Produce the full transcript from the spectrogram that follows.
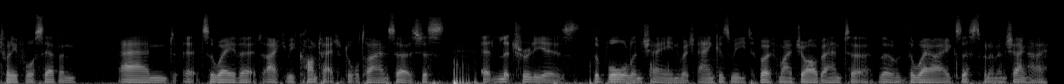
24 7 and it's a way that I can be contacted at all times. So it's just, it literally is the ball and chain which anchors me to both my job and to the, the way I exist when I'm in Shanghai.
